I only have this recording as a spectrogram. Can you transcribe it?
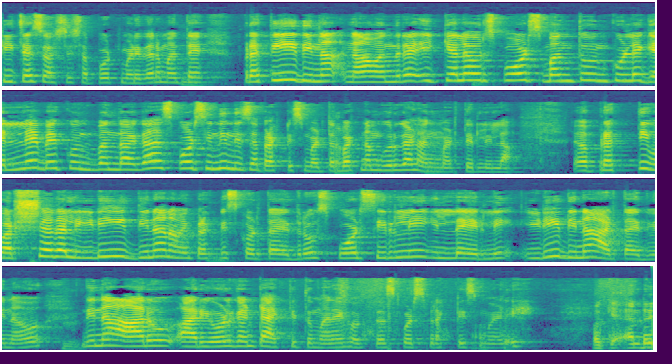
ಟೀಚರ್ಸ್ ಅಷ್ಟೇ ಸಪೋರ್ಟ್ ಮಾಡಿದ್ದಾರೆ. ಮತ್ತೆ ಪ್ರತಿದಿನ ನಾವಂದ್ರೆ ಈ ಕೆಲವರು ಸ್ಪೋರ್ಟ್ಸ್ ಬಂತು ಅಂದ್ ಕೂಡಲೇ ಗೆಲ್ಲೇಬೇಕು ಅಂತ ಬಂದಾಗ ಸ್ಪೋರ್ಟ್ಸ್ ಹಿಂದಿನ ದಿವಸ ಪ್ರಾಕ್ಟೀಸ್ ಮಾಡ್ತಾರೆ. ಬಟ್ ನಮ್ ಗುರುಗಳು ಹಂಗ್ ಮಾಡ್ತಿರ್ಲಿಲ್ಲ. ಪ್ರತಿ ವರ್ಷದಲ್ಲಿ ಇಡೀ ದಿನ ನಮಗೆ ಪ್ರಾಕ್ಟೀಸ್ ಕೊಡ್ತಾ ಇದ್ರು. ಸ್ಪೋರ್ಟ್ಸ್ ಇರಲಿ ಇಲ್ಲೇ ಇರಲಿ ಇಡೀ ದಿನ ಆಡ್ತಾ ಇದ್ವಿ ನಾವು. ದಿನ ಆರು ಆರು ಏಳು ಗಂಟೆ ಆಗ್ತಿತ್ತು ಮನೆಗೆ ಹೋಗ್ತಾ ಸ್ಪೋರ್ಟ್ಸ್ ಪ್ರಾಕ್ಟೀಸ್ ಮಾಡಿ. ಓಕೆ ಅಂದರೆ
